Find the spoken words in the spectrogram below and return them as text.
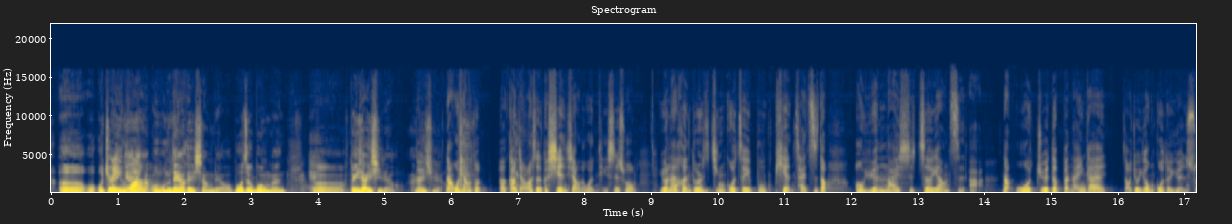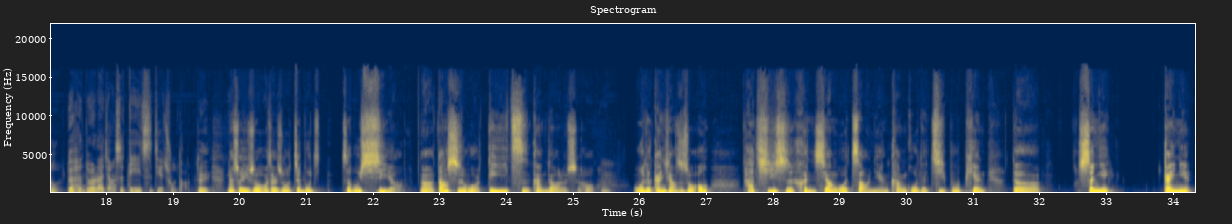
呃，我我觉得应该我我们等一下可以详聊。不过这个部分我们呃等一下一起聊，对。那我想说，呃，刚讲到是这个现象的问题，是说原来很多人是经过这一部片才知道，哦，原来是这样子啊。那我觉得本来应该早就用过的元素，对很多人来讲是第一次接触到。对，那所以说我才说这部这部戏啊，啊、当时我第一次看到的时候，嗯我的感想是说，哦，它其实很像我早年看过的几部片的身影、概念、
